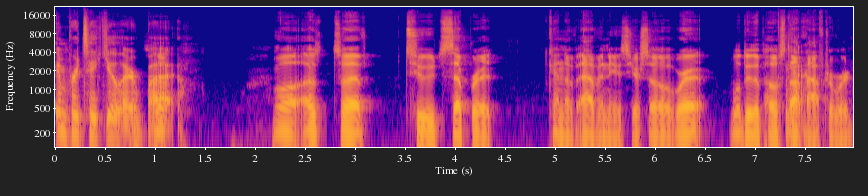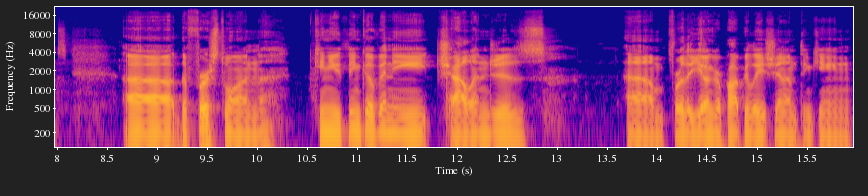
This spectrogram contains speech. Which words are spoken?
in particular, but well, I so I have two separate kind of avenues here. So we're we'll do the post op yeah. afterwards. Uh, the first one, can you think of any challenges um, for the younger population? I'm thinking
